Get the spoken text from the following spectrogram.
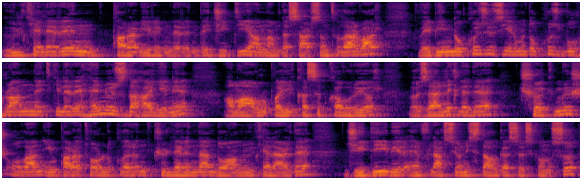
ülkelerin para birimlerinde ciddi anlamda sarsıntılar var ve 1929 buhranın etkileri henüz daha yeni ama Avrupa'yı kasıp kavuruyor. Özellikle de çökmüş olan imparatorlukların küllerinden doğan ülkelerde ciddi bir enflasyonist dalga söz konusu.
